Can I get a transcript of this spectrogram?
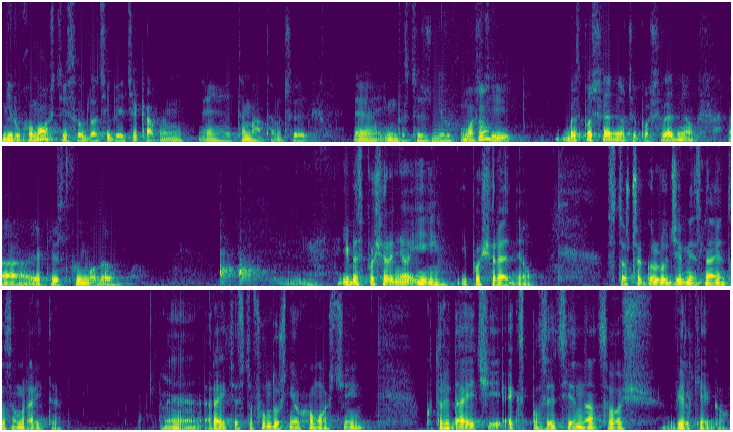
nieruchomości są dla Ciebie ciekawym e, tematem? Czy e, inwestujesz w nieruchomości mhm. bezpośrednio czy pośrednio? E, jaki jest Twój model? I bezpośrednio, i, i pośrednio. Z to, czego ludzie mnie znają, to są rejty. E, rejt jest to fundusz nieruchomości, który daje Ci ekspozycję na coś wielkiego.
